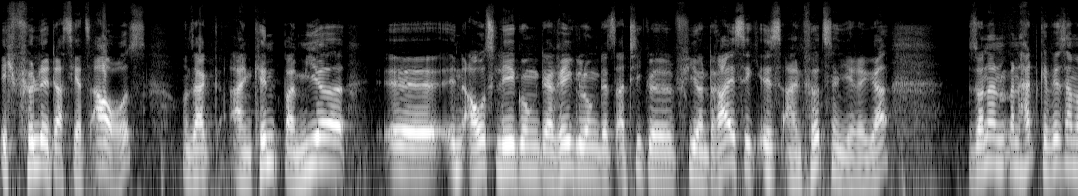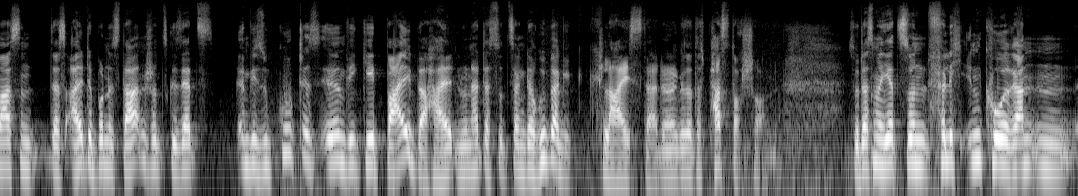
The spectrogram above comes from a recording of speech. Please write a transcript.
Ich fülle das jetzt aus und sage, ein Kind bei mir äh, in Auslegung der Regelung des Artikel 34 ist ein 14-Jähriger, sondern man hat gewissermaßen das alte Bundesdatenschutzgesetz irgendwie so gut es irgendwie geht beibehalten und hat das sozusagen darüber gekleistert und hat gesagt, das passt doch schon. So dass man jetzt so einen völlig inkohärenten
